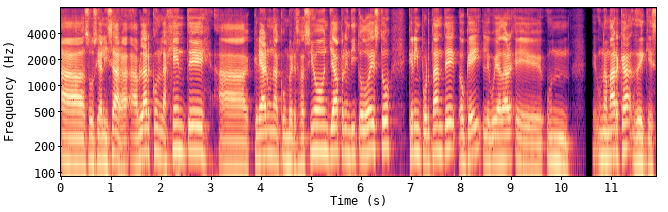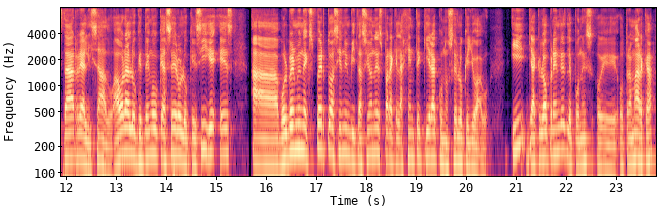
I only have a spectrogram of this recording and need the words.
a socializar, a, hablar con la gente, a crear una conversación, ya aprendí todo esto, que era importante, ok, le voy a dar eh, una marca de que está realizado. Ahora lo que tengo que hacer o lo que sigue es a volverme un experto haciendo invitaciones para que la gente quiera conocer lo que yo hago y ya que lo aprendes le pones eh, otra marca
